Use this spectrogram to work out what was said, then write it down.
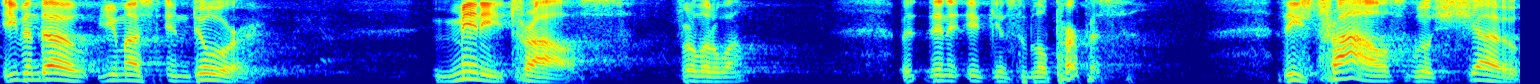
even though you must endure many trials for a little while, but then it, it gives some little purpose. These trials will show,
